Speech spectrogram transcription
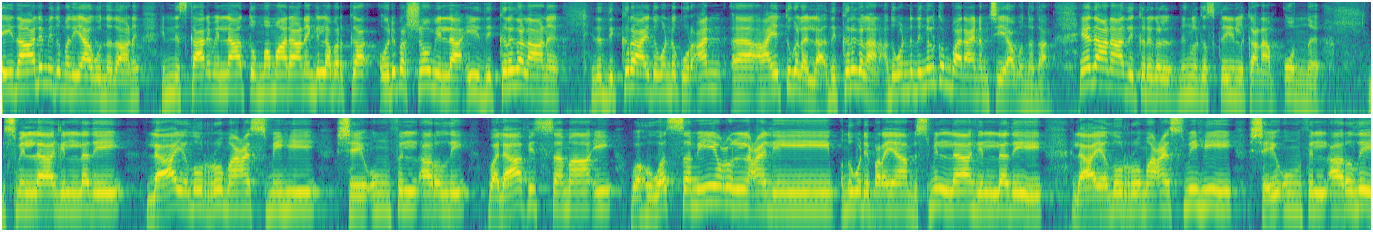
ചെയ്താലും ഇത് മതിയാകുന്നതാണ്. ഇനി നിസ്കാരമില്ലാത്ത ഉമ്മമാരാണെങ്കിൽ അവർക്ക് ഒരു പ്രശ്നവുമില്ല. ഈ ദിക്റുകളാണ്. ഇത് ദിക്ർ ആയതുകൊണ്ട് ഖുർആൻ ആയത്തുകളല്ല ദിക്റുകളാണ്. അതുകൊണ്ട് നിങ്ങൾക്കും പാരായണം ചെയ്യാവുന്നതാണ്. ഏതാണ് ആ ദിക്റുകൾ? നിങ്ങൾക്ക് സ്ക്രീനിൽ കാണാം. ഒന്ന്. ബിസ്മില്ലാഹില്ലദീ ലാ യദുറു മഅസ്മിഹി ഫിൽ അർളി വലാ അലീം. ഒന്നുകൂടി പറയാം. ലാ മഅസ്മിഹി ഫിൽ അർളി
